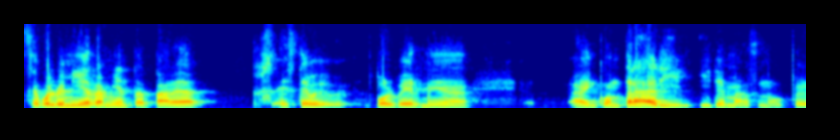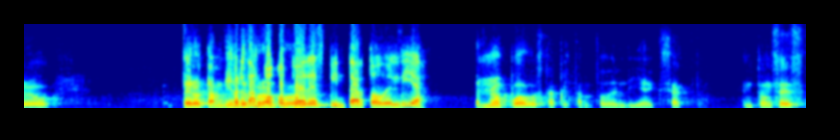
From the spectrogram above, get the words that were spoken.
se vuelve mi herramienta para pues, este, volverme a, a encontrar y, y, demás, ¿no? Pero, pero también pero de tampoco pronto, puedes pintar todo el día. No puedo estar pintando todo el día, exacto. Entonces,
